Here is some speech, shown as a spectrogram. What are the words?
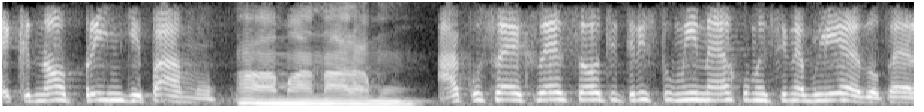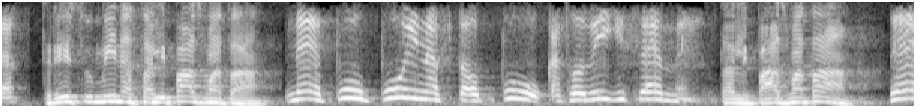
Τεκνό πρίγκιπά μου. Α, μανάρα μου. Άκουσα εχθές ότι τρεις του μήνα έχουμε συνευλία εδώ πέρα. Τρεις του μήνας στα λοιπάσματα. Ναι, πού, πού είναι αυτό, πού, καθοδήγησέ με. Τα λοιπάσματα; Ναι,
